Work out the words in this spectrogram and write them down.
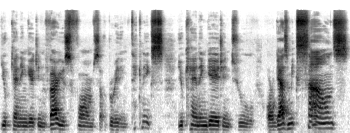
You can engage in various forms of breathing techniques. You can engage into orgasmic sounds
